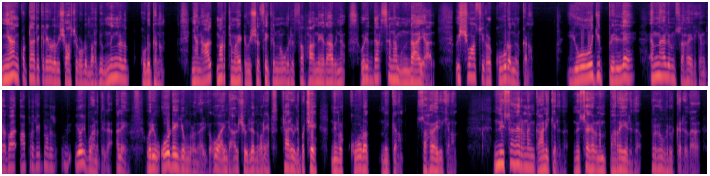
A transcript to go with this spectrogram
ഞാൻ കൊട്ടാരക്കരയുള്ള വിശ്വാസികളോടും പറഞ്ഞു നിങ്ങളും കൊടുക്കണം. ഞാൻ ആത്മാർത്ഥമായിട്ട് വിശ്വസിക്കുന്ന ഒരു സഭാ നേതാവിന് ഒരു ദർശനമുണ്ടായാൽ വിശ്വാസികൾ കൂടെ നിൽക്കണം. യോജിപ്പില്ലേ? എന്നാലും സഹകരിക്കണം. ചിലപ്പോൾ ആ പ്രൊജക്റ്റിനോട് യോജിപ്പ് കാണത്തില്ല അല്ലേ? ഒരു ഓൾഡ് ഏജ് ഹോം തുടങ്ങുമായിരിക്കും. ഓ അതിന്റെ ആവശ്യമില്ലെന്ന് പറയാൻ സാരമില്ല. പക്ഷേ നിങ്ങൾ കൂടെ നിൽക്കണം സഹകരിക്കണം. നിസ്സഹകരണം കാണിക്കരുത് നിസ്സഹകരണം പറയരുത് പിറുപിറുക്കരുത്.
